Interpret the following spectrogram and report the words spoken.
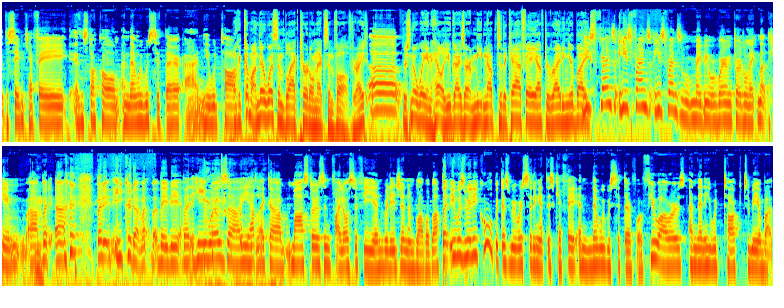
the same cafe in Stockholm, and then we would sit there and he would talk. okay. Come on, there was some black turtlenecks involved, right? Uh, There's no way in hell you guys aren't meeting up to the cafe after riding your His bikes. friends, his friends, his friends maybe were wearing turtleneck, not him, uh, Hmm. but uh, but it, he could have uh, maybe. But he was uh, he had like a masters in philosophy and religion and blah blah blah. But it was really cool because we were sitting at this cafe and then we would sit there for a few hours and then he would talk to me about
